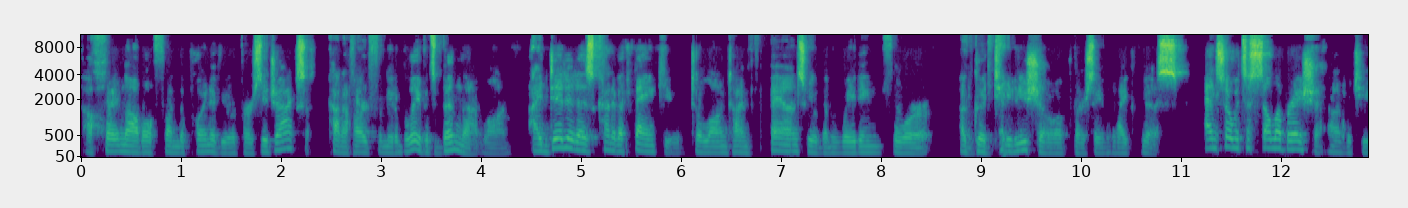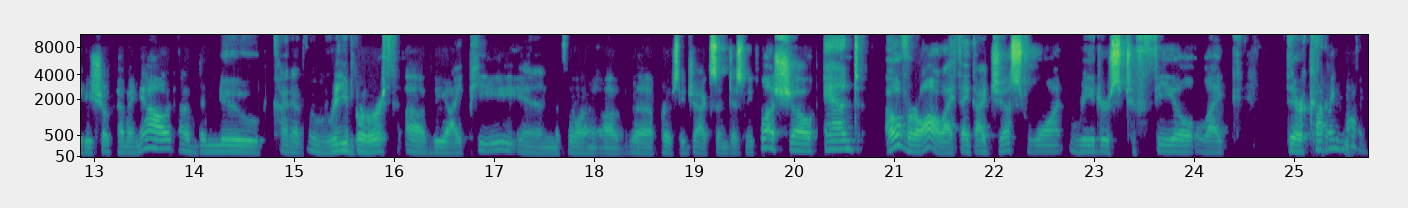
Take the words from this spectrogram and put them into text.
a whole novel from the point of view of Percy Jackson. Kind of hard for me to believe it's been that long. I did it as kind of a thank you to longtime fans who have been waiting for a good TV show of Percy like this. And so it's a celebration of the TV show coming out, of the new kind of rebirth of the IP in the form of the Percy Jackson Disney Plus show. And overall, I think I just want readers to feel like they're coming home.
